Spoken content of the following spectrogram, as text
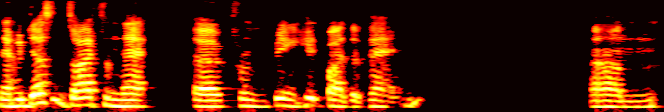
Now, he doesn't die from that, uh, from being hit by the van. Um,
